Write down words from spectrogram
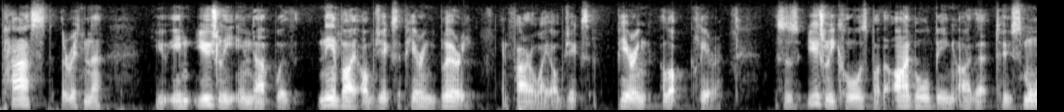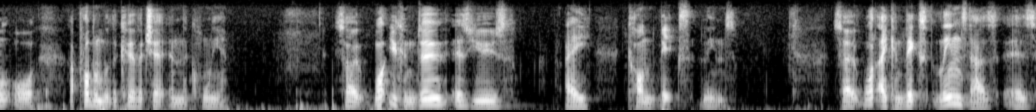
past the retina, you in usually end up with nearby objects appearing blurry and faraway objects appearing a lot clearer. This is usually caused by the eyeball being either too small or a problem with the curvature in the cornea. So what you can do is use a convex lens. So what a convex lens does is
